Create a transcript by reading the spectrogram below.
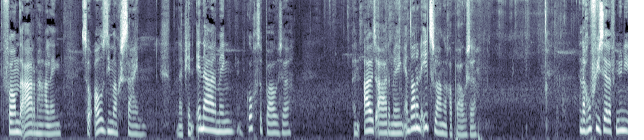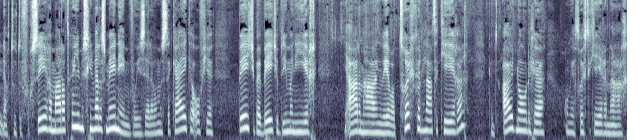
van de ademhaling zoals die mag zijn. Dan heb je een inademing, een korte pauze een uitademing en dan een iets langere pauze. En daar hoef je jezelf nu niet naartoe te forceren, maar dat kun je misschien wel eens meenemen voor jezelf. Om eens te kijken of je beetje bij beetje op die manier je ademhaling weer wat terug kunt laten keren. Kunt uitnodigen om weer terug te keren naar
